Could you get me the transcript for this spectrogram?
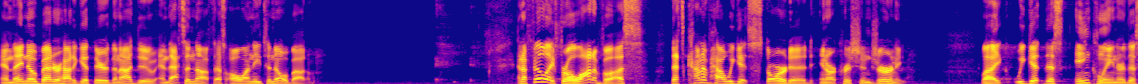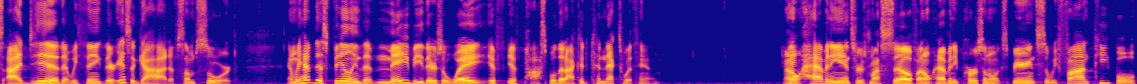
and they know better how to get there than I do, and that's enough. That's all I need to know about them. And I feel like for a lot of us, that's kind of how we get started in our Christian journey. Like we get this inkling or this idea that we think there is a God of some sort. And we have this feeling that maybe there's a way, if, if possible, that I could connect with him. I don't have any answers myself. I don't have any personal experience. So we find people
